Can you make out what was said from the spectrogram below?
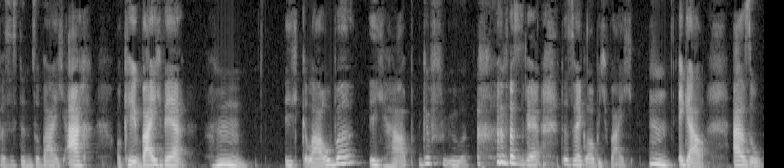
was ist denn so weich? Ach, okay, weich wäre, hm, ich glaube, ich habe Gefühle. Das wäre, das wäre, glaube ich, weich. Egal. Also,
